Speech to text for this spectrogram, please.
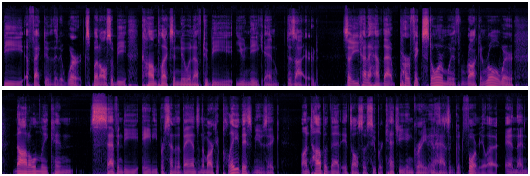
be effective that it works but also be complex and new enough to be unique and desired so you kind of have that perfect storm with rock and roll where not only can 70 80% of the bands in the market play this music on top of that it's also super catchy and great and has a good formula and then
